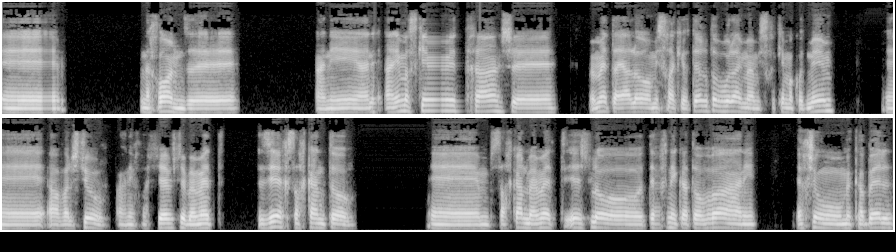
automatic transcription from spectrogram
אה, נכון, זה... אני, אני, אני מסכים איתך שבאמת היה לו משחק יותר טוב אולי מהמשחקים הקודמים, אה, אבל שוב, אני חושב שבאמת זייח שחקן טוב. אה, שחקן באמת, יש לו טכניקה טובה, אני, איך שהוא מקבל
